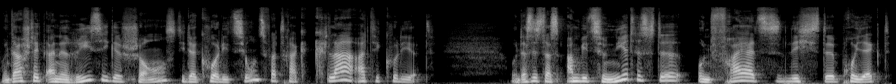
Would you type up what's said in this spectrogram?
Und da steckt eine riesige Chance, die der Koalitionsvertrag klar artikuliert. Und das ist das ambitionierteste und freiheitlichste Projekt,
